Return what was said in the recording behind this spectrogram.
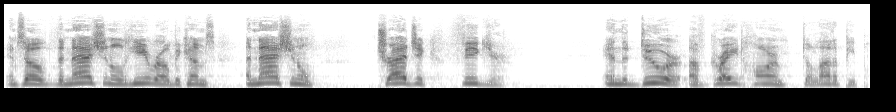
And so the national hero becomes a national tragic figure and the doer of great harm to a lot of people.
